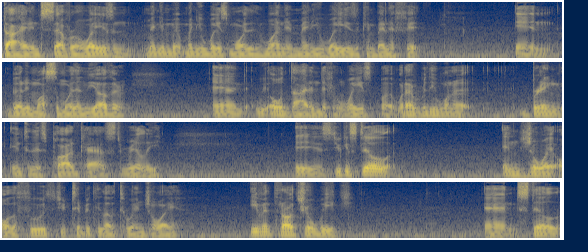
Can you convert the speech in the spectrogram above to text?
diet in several ways, and many many ways more than one. In many ways, it can benefit in building muscle more than the other. And we all died in different ways, but what I really want to bring into this podcast really is you can still enjoy all the foods you typically love to enjoy, even throughout your week, and still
